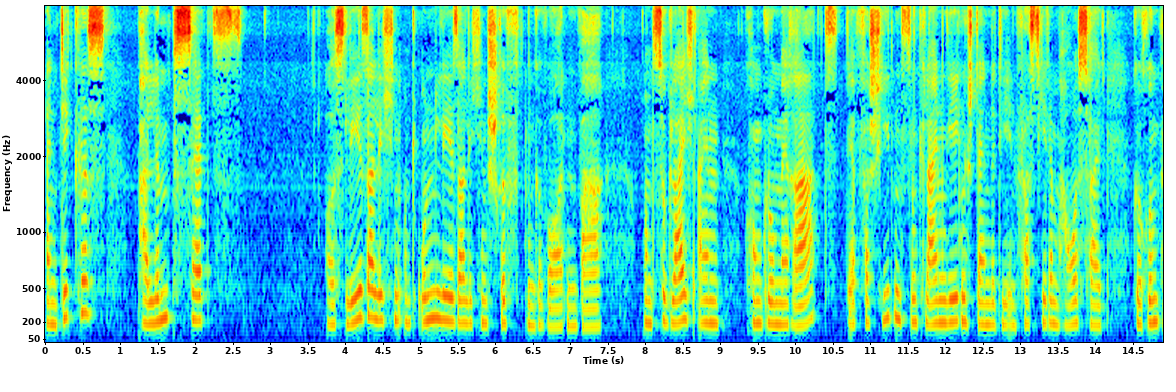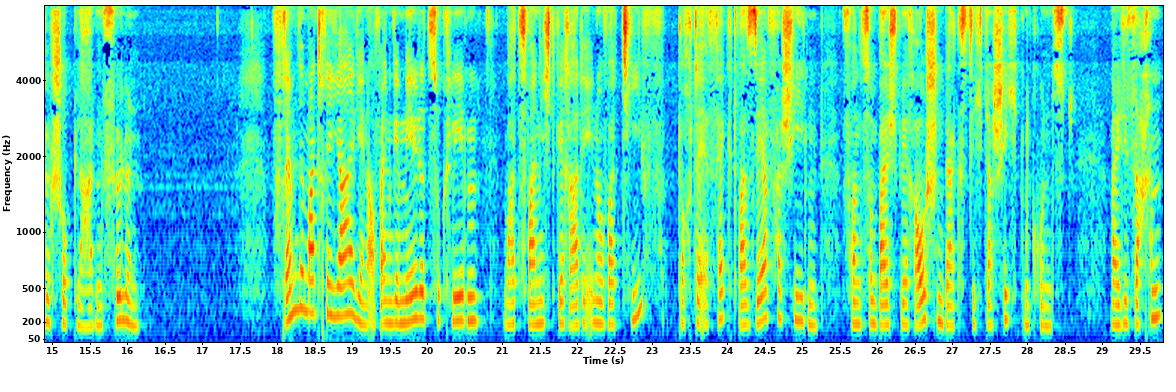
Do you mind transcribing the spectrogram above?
ein dickes Palimpsest aus leserlichen und unleserlichen Schriften geworden war und zugleich ein Konglomerat der verschiedensten kleinen Gegenstände, die in fast jedem Haushalt Gerümpelschubladen füllen. Fremde Materialien auf ein Gemälde zu kleben, war zwar nicht gerade innovativ, doch der Effekt war sehr verschieden von zum Beispiel Rauschenbergs dichter Schichtenkunst weil die Sachen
